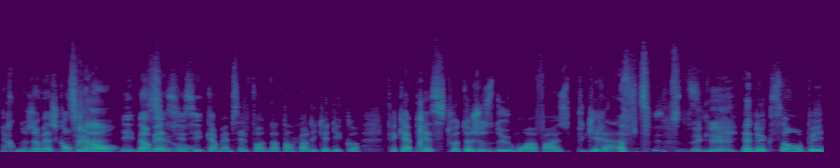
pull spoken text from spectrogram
parnouche. Non, mais je comprends. C'est rare. Les- non, mais C'est quand même, c'est le fun d'entendre Ouais. parler qu'il y a des cas. Fait qu'après, si toi, tu as juste deux mois à faire, c'est plus grave. Que, Il y en a qui sont pires.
